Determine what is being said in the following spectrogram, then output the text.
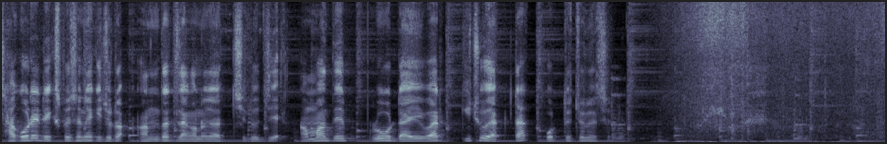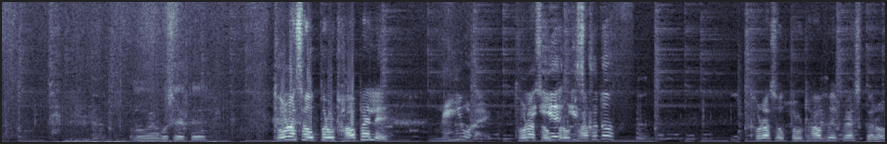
সাগরের এক্সপ্রেশনে কিছুটা আন্দাজ লাগানো যাচ্ছিল যে আমাদের প্রো ড্রাইভার কিছু একটা করতে চলেছে কোনোভাবে বসে যেতে थोड़ा सा ऊपर उठाओ पहले नहीं हो रहा है थोड़ा सा ये- ऊपर उठाओ इसको तो थोड़ा सा ऊपर उठाओ फिर प्रेस करो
